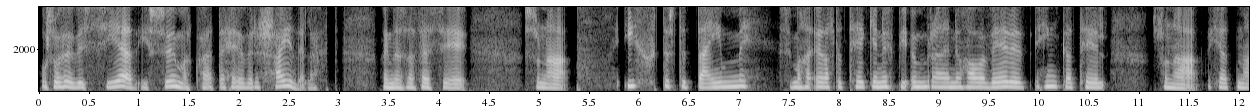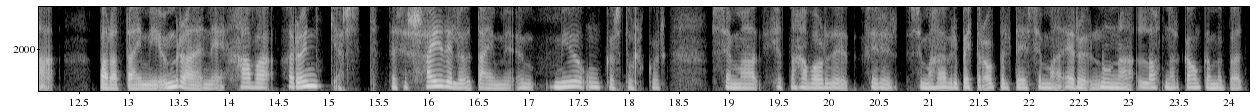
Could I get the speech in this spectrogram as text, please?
Og svo höfum við séð í sumar hvað þetta hefur verið hræðilegt vegna þess að þessi svona yktustu dæmi sem er alltaf tekin upp í umræðinu og hafa verið hinga til svona hérna bara dæmi í umræðinni hafa raungerst þessi hræðilegu dæmi um mjög unga stúlkur sem að hérna hafa orðið fyrir sem að hafa verið beittra ábeldi sem að eru núna látnar ganga með börn.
